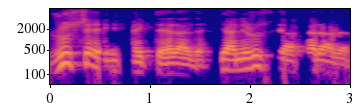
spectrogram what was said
Rusya'ya gitmekti herhalde. Yani Rusya kararı.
